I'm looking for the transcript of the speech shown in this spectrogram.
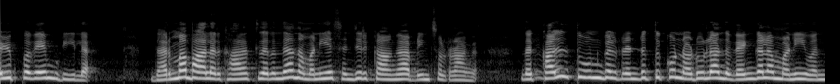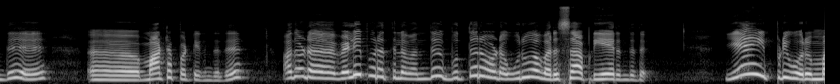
எழுப்பவே முடியல. தர்மபாலர் காலத்திலேருந்து அந்த மணியை செஞ்சுருக்காங்க அப்படின்னு சொல்கிறாங்க இந்த கல் தூண்கள் ரெண்டுத்துக்கும் நடுவில் அந்த வெங்கல மணி வந்து மாட்டப்பட்டிருந்தது. அதோட வெளிப்புறத்தில் வந்து புத்தரோட உருவ வரிசை அப்படியே இருந்தது. ஏன் இப்படி ஒரு ம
